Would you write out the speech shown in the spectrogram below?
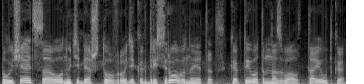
«Получается, он у тебя что, вроде как дрессированный этот? Как ты его там назвал? Таютка?»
